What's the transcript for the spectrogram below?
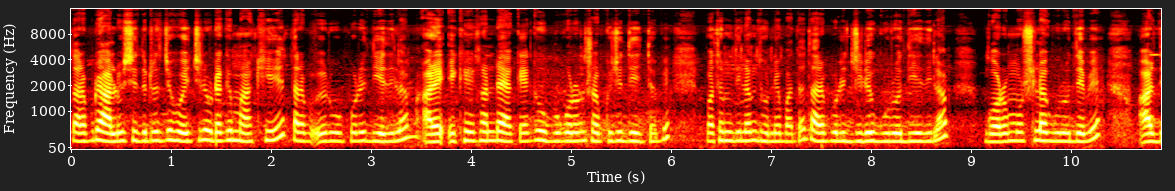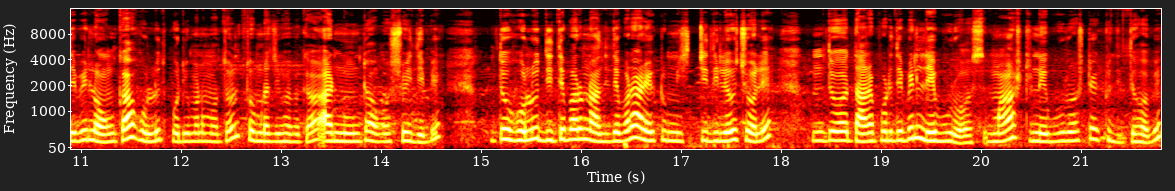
তারপরে আলু সিদ্ধটা যে হয়েছিল ওটাকে মাখিয়ে তারপর এর উপরে দিয়ে দিলাম। আর এখে- এখানটা একে একে উপকরণ সব কিছু দিয়ে দিতে হবে। প্রথমে দিলাম ধনে পাতা, তারপরে জিরে গুঁড়ো দিয়ে দিলাম। গরম মশলা গুঁড়ো দেবে। আর দেবে লঙ্কা, হলুদ পরিমাণ মতন, তোমরা যেভাবে খাও। আর নুনটা অবশ্যই দেবে। তো হলুদ দিতে পারো, না দিতে পারো, আর একটু মিষ্টি দিলেও চলে। তো তারপরে দেবে লেবু রস। মাস্ট লেবু রসটা একটু দিতে হবে।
